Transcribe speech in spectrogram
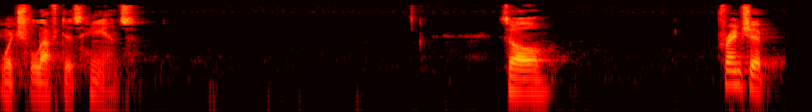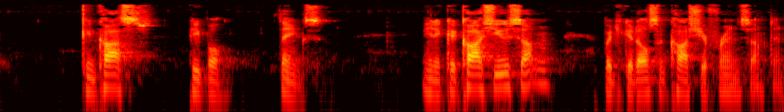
which left his hands. So, friendship can cost people things. And it could cost you something, but you could also cost your friend something.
